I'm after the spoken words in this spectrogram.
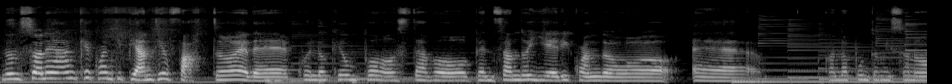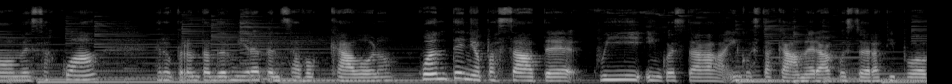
non so neanche quanti pianti ho fatto ed è quello che un po' stavo pensando ieri quando eh, quando appunto mi sono messa qua, ero pronta a dormire e pensavo, cavolo, quante ne ho passate qui in questa, in questa camera? Questo era tipo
